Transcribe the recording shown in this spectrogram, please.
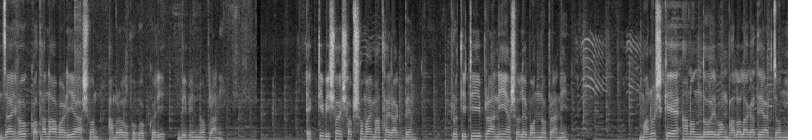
যাই হোক কথা না বাড়িয়ে আসুন, আমরা উপভোগ করি বিভিন্ন প্রাণী। একটি বিষয় সব সময় মাথায় রাখবেন, প্রতিটি প্রাণী আসলে বন্য প্রাণী। মানুষকে আনন্দ এবং ভালো লাগা দেওয়ার জন্য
